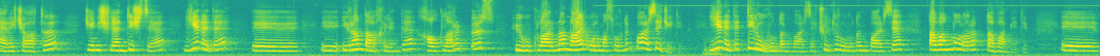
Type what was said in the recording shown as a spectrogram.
hərəkatı genişləndikcə yenə də e, e, İran daxilində xalqların öz hüquqlarına nail olması uğrunda mübarizə gedib. Yenə də dil uğrunda mübarizə, kültür uğrunda mübarizə davamlı olaraq davam edib. E,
